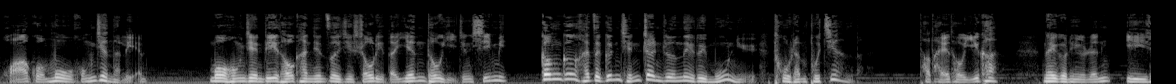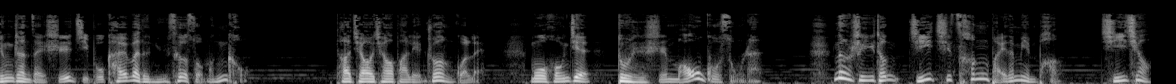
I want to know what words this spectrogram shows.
划过穆红建的脸，穆红建低头看见自己手里的烟头已经熄灭，刚刚还在跟前站着的那对母女突然不见了。他抬头一看，那个女人已经站在十几步开外的女厕所门口。他悄悄把脸转过来，穆红剑顿时毛骨悚然，那是一张极其苍白的面庞，七窍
